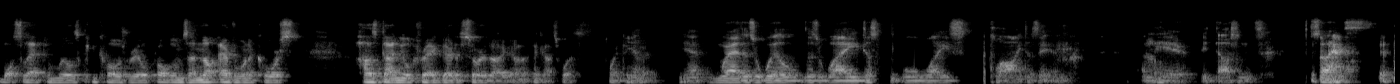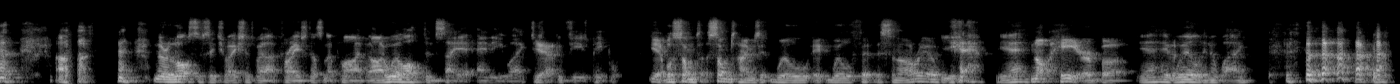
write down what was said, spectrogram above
what's left in wills can cause real problems, and not everyone, of course, has Daniel Craig there to sort it out. And I think that's worth pointing Yeah. out. yeah, where there's a will, there's a way. Doesn't always apply, does it? And, and here it doesn't. So uh, there are lots of situations where that phrase doesn't apply, but I will often say it anyway to Yeah. confuse people. Yeah, well, some, sometimes it will it will fit the scenario. Yeah, yeah, Not here, but yeah, it will in a way. that,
